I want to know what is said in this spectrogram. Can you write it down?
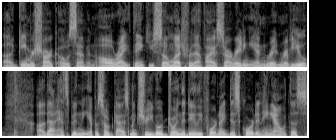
uh, Gamershark07. All right, thank you so much for that five star rating and written review. Uh, that has been the episode, guys. Make sure you go join the daily Fortnite Discord and hang out with us.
